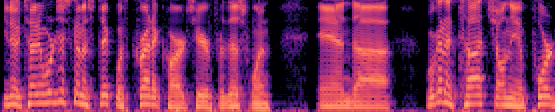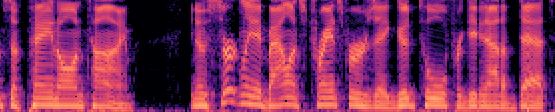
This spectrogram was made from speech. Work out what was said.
You know, Tony, we're just going to stick with credit cards here for this one. And uh, we're going to touch on the importance of paying on time. You know, certainly a balance transfer is a good tool for getting out of debt,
